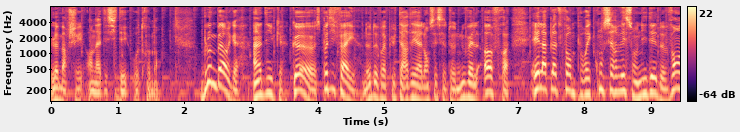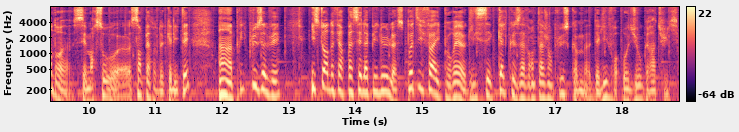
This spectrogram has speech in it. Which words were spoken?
le marché en a décidé autrement. Bloomberg indique que Spotify ne devrait plus tarder à lancer cette nouvelle offre et la plateforme pourrait conserver son idée de vendre ses morceaux euh, sans perte de qualité à un prix plus élevé. Histoire de faire passer la pilule, Spotify pourrait glisser quelques avantages en plus comme des livres audio gratuits.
